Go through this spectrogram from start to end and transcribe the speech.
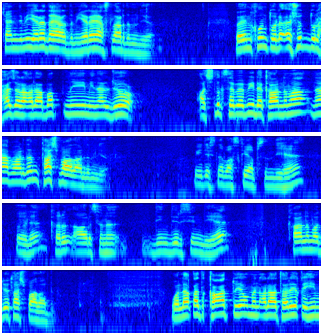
Kendimi yere dayardım, yere yaslardım diyor. Ve in kuntu le'eşuddul hacera ala batni minel cu' Açlık sebebiyle karnıma ne yapardım? Taş bağlardım diyor. Midesine baskı yapsın diye. Öyle karın ağrısını dindirsin diye karnıma diyor taş bağlardım. وَلَقَدْ قَعَدْتُ يَوْمًا عَلَى طَرِيقِهِمُ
